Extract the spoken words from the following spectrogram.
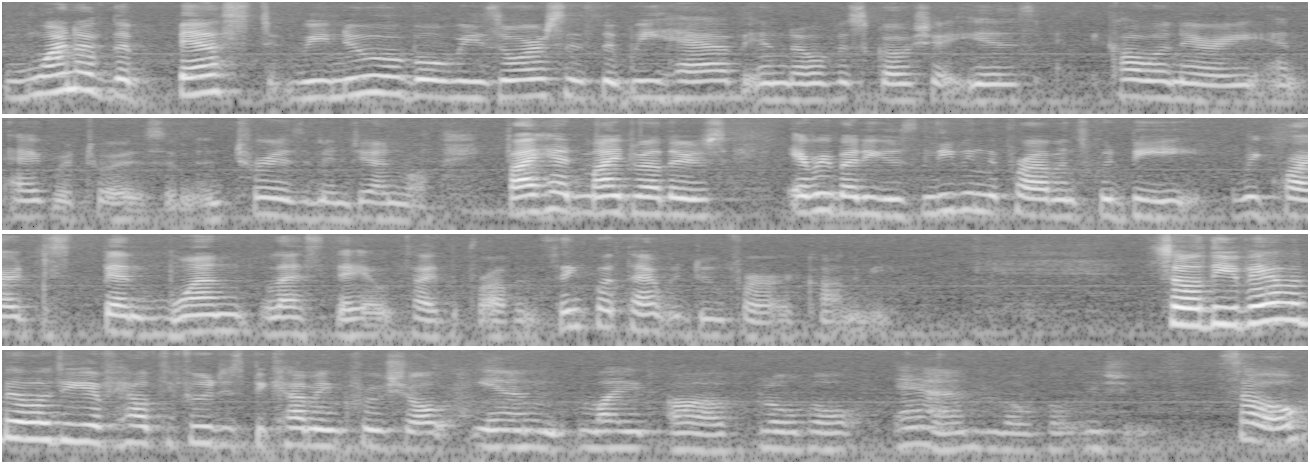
one of the best renewable resources that we have in Nova Scotia is culinary and agritourism and tourism in general. If I had my druthers everybody who's leaving the province would be required to spend one less day outside the province. Think what that would do for our economy. So the availability of healthy food is becoming crucial in light of global and local issues. So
